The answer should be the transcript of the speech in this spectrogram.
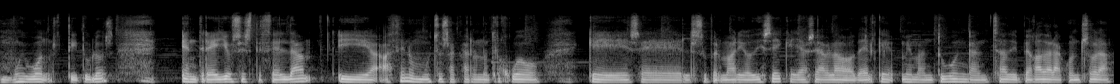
muy buenos títulos entre ellos este Zelda y hace no mucho sacaron otro juego que es el Super Mario Odyssey que ya os he hablado de él que me mantuvo enganchado y pegado a la consola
